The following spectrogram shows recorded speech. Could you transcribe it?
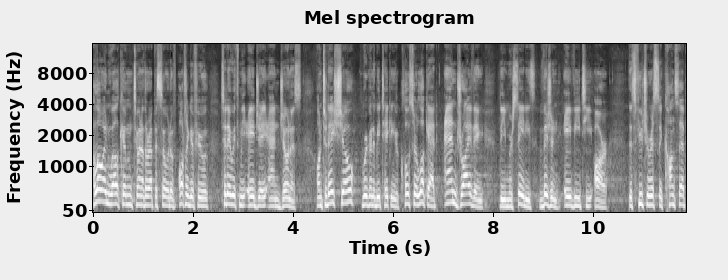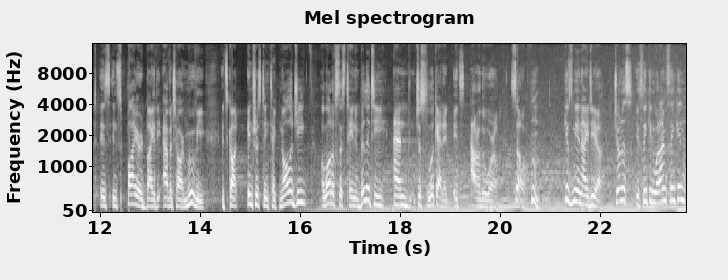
Hello and welcome to another episode of Autogefühl. Today with me, AJ and Jonas. On today's show, we're going to be taking a closer look at and driving the Mercedes Vision AVTR. This futuristic concept is inspired by the Avatar movie. It's got interesting technology, a lot of sustainability, and just look at it, it's out of the world. So, hmm, gives me an idea. Jonas, you thinking what I'm thinking?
